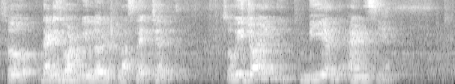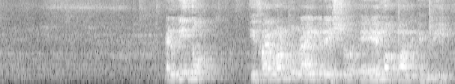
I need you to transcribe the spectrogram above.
So that is what we learned last lecture. So we join BN and CN. And we know if I want to write ratio AM upon MB,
